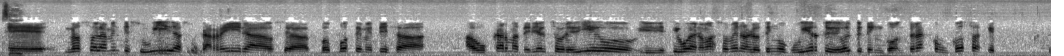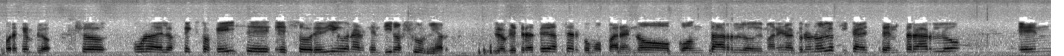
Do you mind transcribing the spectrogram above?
Sí. Eh, no solamente su vida, su carrera, o sea, vos, vos te metés a, a buscar material sobre Diego y decís, bueno, más o menos lo tengo cubierto y de golpe te encontrás con cosas que, por ejemplo, yo, uno de los textos que hice es sobre Diego en Argentino Junior. Lo que traté de hacer como para no contarlo de manera cronológica es centrarlo en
